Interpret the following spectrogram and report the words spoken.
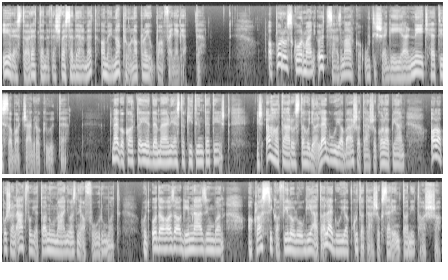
Érezte a rettenetes veszedelmet, amely napról napra jobban fenyegette. A porosz kormány 500 márka úti segéllyel négy heti szabadságra küldte. Meg akarta érdemelni ezt a kitüntetést, és elhatározta, hogy a legújabb ásatások alapján alaposan át fogja tanulmányozni a fórumot, hogy odahaza a gimnáziumban a klasszika filológiát a legújabb kutatások szerint taníthassa,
